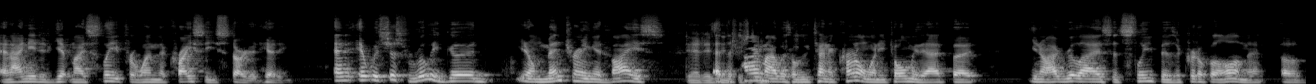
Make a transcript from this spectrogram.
And I needed to get my sleep for when the crises started hitting. And it was just really good, you know, mentoring advice. That is At the time, I was a lieutenant colonel when he told me that, but you know, I realized that sleep is a critical element of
